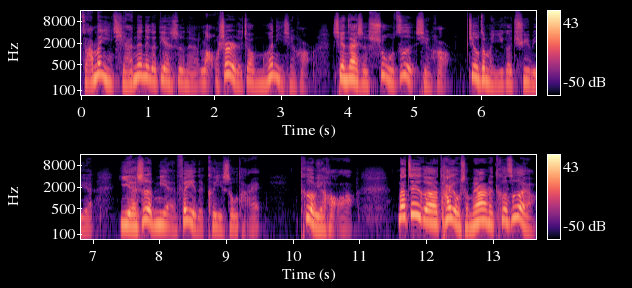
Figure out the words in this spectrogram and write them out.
咱们以前的那个电视呢，老式的叫模拟信号，现在是数字信号，就这么一个区别，也是免费的，可以收台，特别好啊。那这个它有什么样的特色呀？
